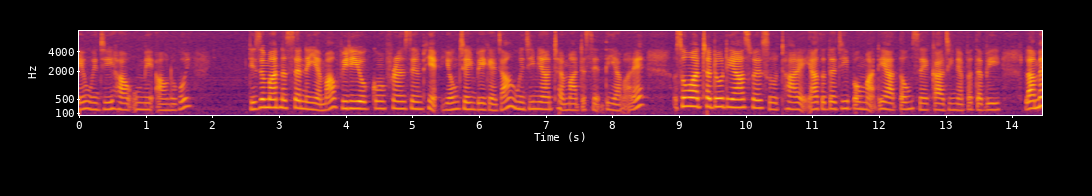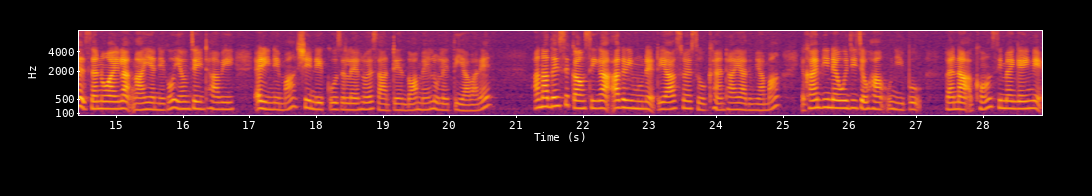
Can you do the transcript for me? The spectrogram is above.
ရေးဝန်ကြီးဟောင်းဦးမေအောင်တို့ကိုဒီဇင်ဘာ22ရက်မှာဗီဒီယိုကွန်ဖရင့်စင်ဖြင့်ရုံးချိန်ပေးခဲ့ကြောင်းဝန်ကြီးများထံမှတဆင့်သိရပါတယ်။အဆိုပါထပ်တိုးတရားစွဲဆိုထားတဲ့ရာဇသက်ကြီးပုံမှန်130ကကြီးနဲ့ပတ်သက်ပြီးလာမယ့်ဇန်နဝါရီလ9ရက်နေ့ကိုရုံးချိန်ထားပြီးအဲ့ဒီနေ့မှာရှေ့နေကိုယ်စားလှယ်လွှဲစာတင်သွားမယ်လို့လည်းသိရပါတယ်။ အာဏာသိမ်းစစ်ကောင်စီကအဂရိမှုနဲ့တရားစွဲဆိုခံထားရသူများမှာရခိုင်ပြည်နယ်ဝန်ကြီးချုပ်ဟောင်းဦးညီပုဗန္နာအခွန်စီမံကိန်းနဲ့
